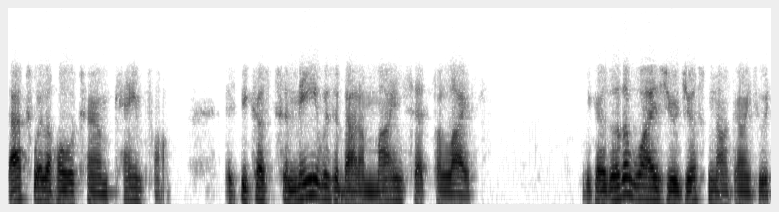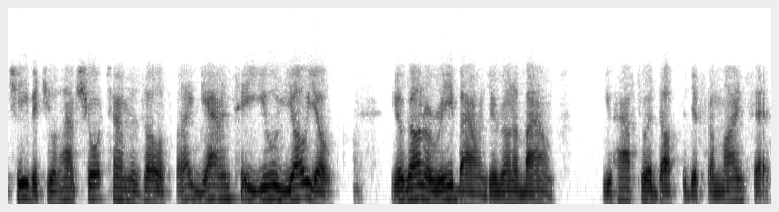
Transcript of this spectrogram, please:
That's where the whole term came from. Is because to me, it was about a mindset for life because otherwise you're just not going to achieve it. You'll have short-term results, but I guarantee you'll yo-yo. You're going to rebound. You're going to bounce. You have to adopt a different mindset.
